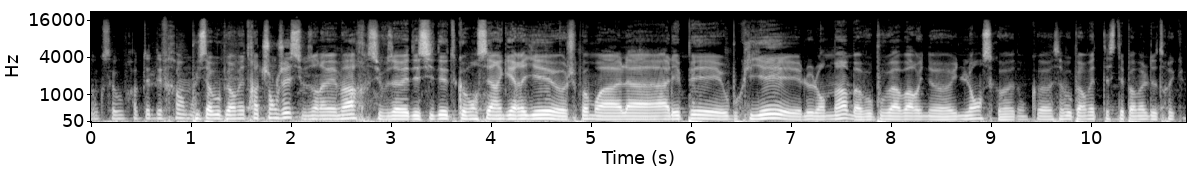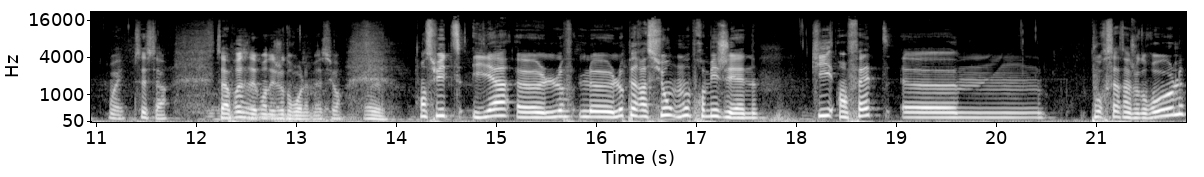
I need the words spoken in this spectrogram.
Donc ça vous fera peut-être des frais en moins. Puis ça vous permettra de changer si vous en avez marre. Si vous avez décidé de commencer un guerrier, euh, je sais pas moi, à l'épée et au bouclier, et le lendemain, bah, vous pouvez avoir une, une lance quoi. Donc euh, ça vous permet de tester pas mal de trucs. Ouais, c'est ça. ça. Après, ça dépend des jeux de rôle, bien sûr. Ouais. Ensuite, il y a euh, l'opération Mon Premier GN, qui en fait, euh, pour certains jeux de rôle,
